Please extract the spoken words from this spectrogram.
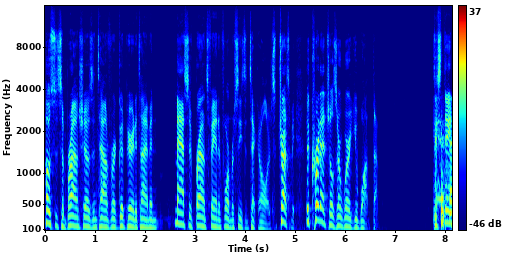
hosted some Brown shows in town for a good period of time, and massive Browns fan and former season ticket holder. So trust me, the credentials are where you want them. To state,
